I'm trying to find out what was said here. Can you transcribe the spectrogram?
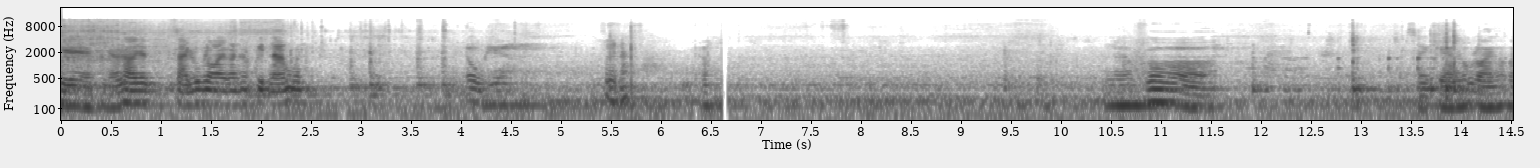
เค เดี๋ยวเราจะใส่ลูกลอยกันครับปิดน้ำกันโอเค เปิดนะครับแล้วก็ ใส่แกนลูกลอยเข้าไป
